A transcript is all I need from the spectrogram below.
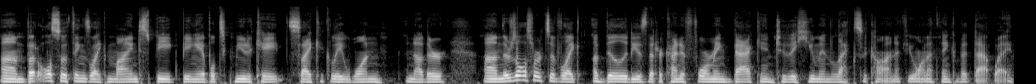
um, but also things like mind speak, being able to communicate psychically one another. Um, there's all sorts of like abilities that are kind of forming back into the human lexicon, if you want to think of it that way.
